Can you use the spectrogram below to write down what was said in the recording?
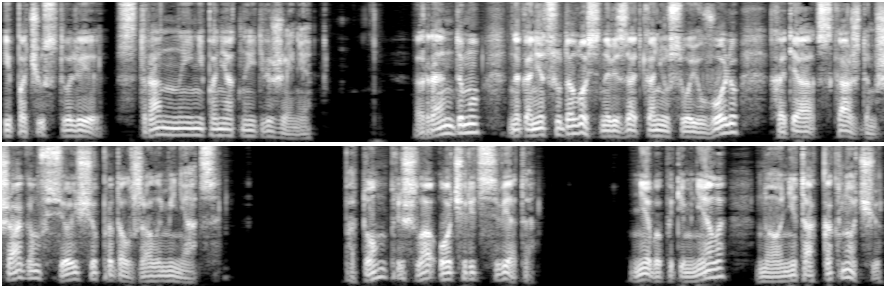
и почувствовали странные непонятные движения. Рэндому, наконец, удалось навязать коню свою волю, хотя с каждым шагом все еще продолжало меняться. Потом пришла очередь света. Небо потемнело, но не так, как ночью.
